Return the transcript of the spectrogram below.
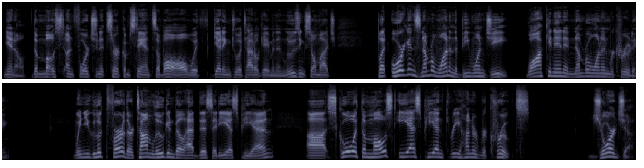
you know, the most unfortunate circumstance of all with getting to a title game and then losing so much. But Oregon's number one in the B1G, walking in and number one in recruiting. When you look further, Tom Luginbill had this at ESPN. Uh, school with the most ESPN 300 recruits Georgia,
